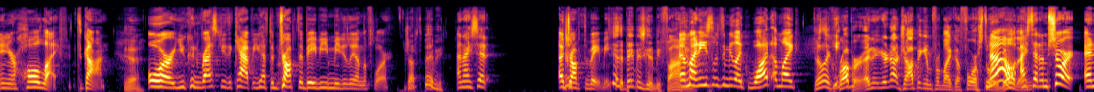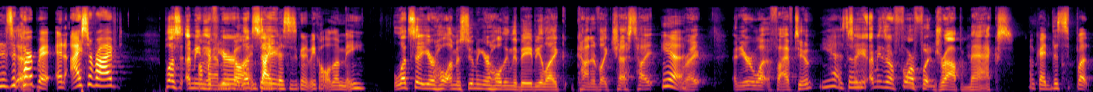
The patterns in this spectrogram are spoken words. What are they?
in your whole life; it's gone." Yeah. Or you can rescue the cat, but you have to drop the baby immediately on the floor. Drop the baby. And I said, I dropped the baby. Yeah, the baby's gonna be fine. And my niece looked at me like, what? I'm like, They're like he- rubber, and you're not dropping him from like a four story no. building. I said, I'm short. And it's a Yeah. carpet. And I survived. Plus, I mean, Oh my if God, you're let's say this is to be called on me. let's say you're hol- I'm assuming you're holding the baby like kind of like chest height. Yeah. Right. And you're what five two? Yeah, So, so- you- I mean, it's a four foot drop max. Okay, this, but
